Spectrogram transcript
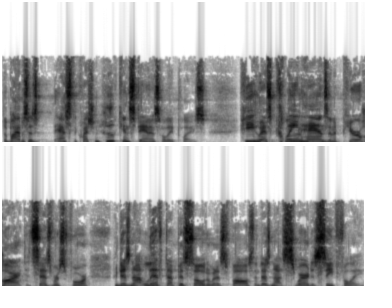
The Bible says, ask the question, who can stand in his holy place? He who has clean hands and a pure heart, it says, verse 4, who does not lift up his soul to what is false and does not swear deceitfully,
